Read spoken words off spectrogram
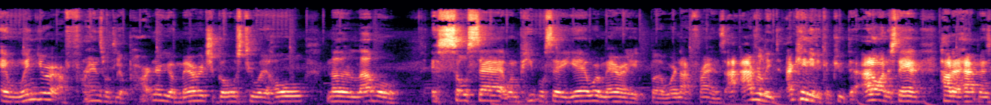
And when you're friends with your partner, your marriage goes to a whole nother level. It's so sad when people say, yeah, we're married, but we're not friends. I, I really, I can't even compute that. I don't understand how that happens.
